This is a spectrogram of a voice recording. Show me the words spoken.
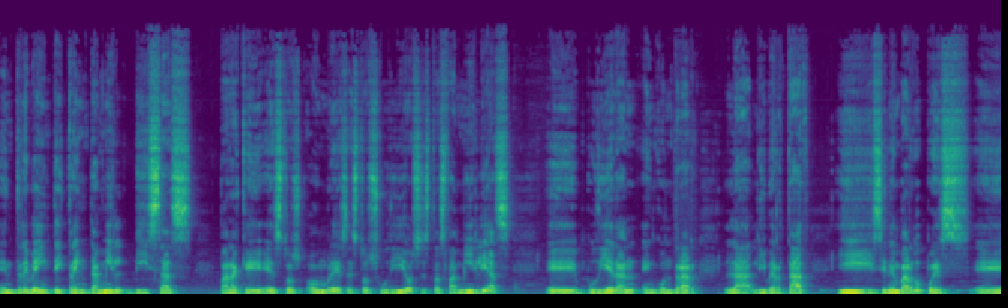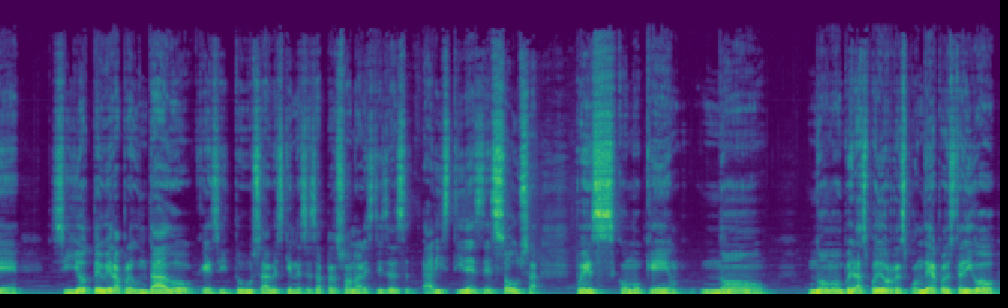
entre 20 y 30 mil visas para que estos hombres, estos judíos, estas familias eh, pudieran encontrar la libertad. Y sin embargo, pues eh, si yo te hubiera preguntado que si tú sabes quién es esa persona, Aristides, Aristides de Sousa, pues como que no, no me hubieras podido responder, pues te digo,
